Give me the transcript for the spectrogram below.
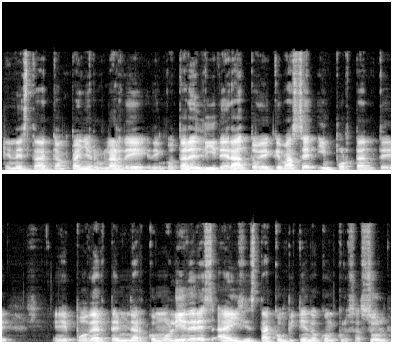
en esta campaña regular de, encontrar el liderato, eh, que va a ser importante eh, poder terminar como líderes. Ahí se está compitiendo con Cruz Azul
